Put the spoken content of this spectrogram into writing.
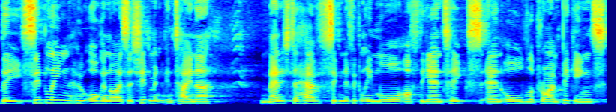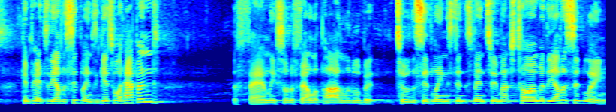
the sibling who organised the shipment container managed to have significantly more of the antiques and all the prime pickings compared to the other siblings. And guess what happened? The family sort of fell apart a little bit. Two of the siblings didn't spend too much time with the other sibling.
